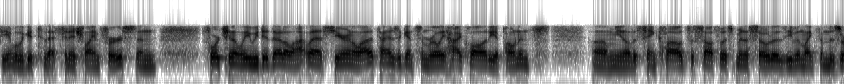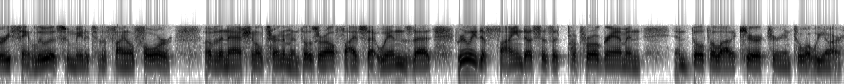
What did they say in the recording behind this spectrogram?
be able to get to that finish line first. And fortunately we did that a lot last year and a lot of times against some really high quality opponents um, you know, the St. Clouds, the Southwest Minnesotas, even like the Missouri St. Louis, who made it to the Final Four of the national tournament. Those are all five set wins that really defined us as a program and, and built a lot of character into what we are.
